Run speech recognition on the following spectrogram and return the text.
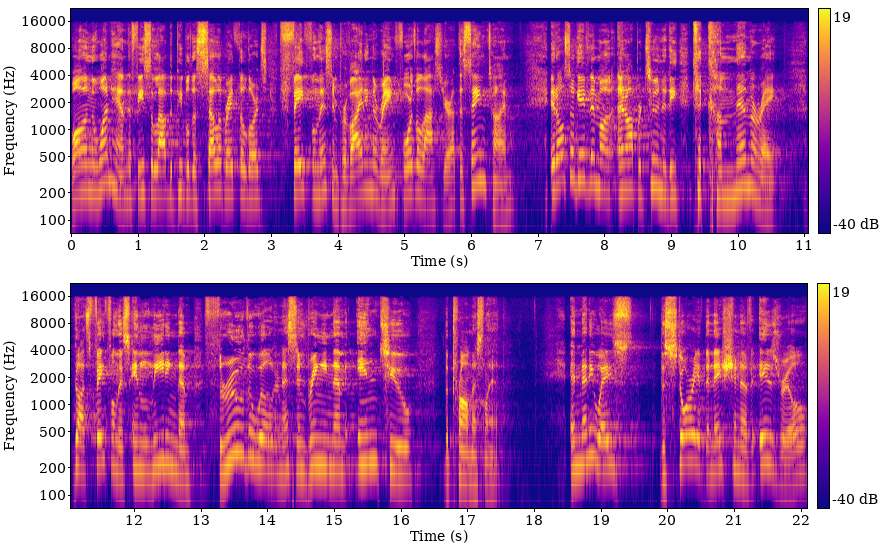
While on the one hand, the feast allowed the people to celebrate the Lord's faithfulness in providing the rain for the last year, at the same time, it also gave them an opportunity to commemorate God's faithfulness in leading them through the wilderness and bringing them into the promised land. In many ways, the story of the nation of Israel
